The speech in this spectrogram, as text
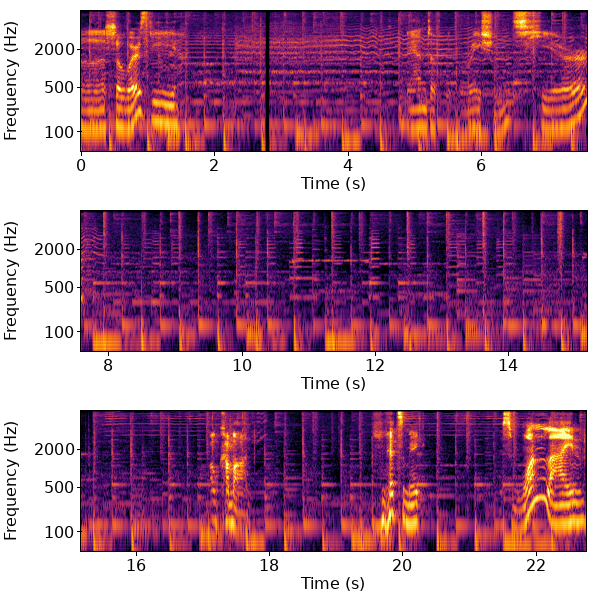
Uh, so where's the band of decoration? It's here. Oh, come on. Let's make this one line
